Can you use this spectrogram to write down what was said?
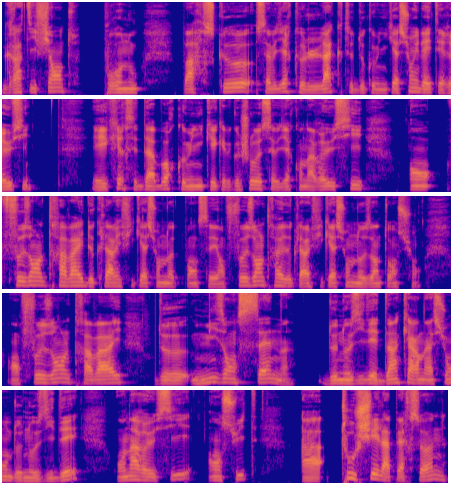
gratifiantes pour nous parce que ça veut dire que l'acte de communication, il a été réussi. Et écrire, c'est d'abord communiquer quelque chose. Ça veut dire qu'on a réussi en faisant le travail de clarification de notre pensée, en faisant le travail de clarification de nos intentions, en faisant le travail de mise en scène de nos idées, d'incarnation de nos idées, on a réussi ensuite à toucher la personne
